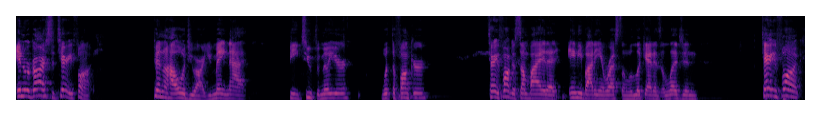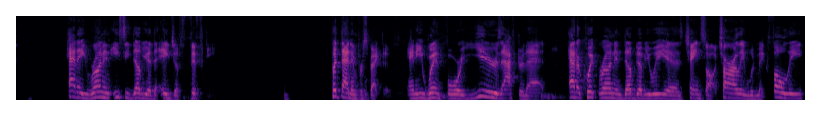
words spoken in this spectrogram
in regards to Terry Funk, depending on how old you are, you may not be too familiar with the Funker. Terry Funk is somebody that anybody in wrestling would look at as a legend. Terry Funk had a run in ECW at the age of 50. Put that in perspective. And he went for years after that. Had a quick run in WWE as Chainsaw Charlie with Mick Foley.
